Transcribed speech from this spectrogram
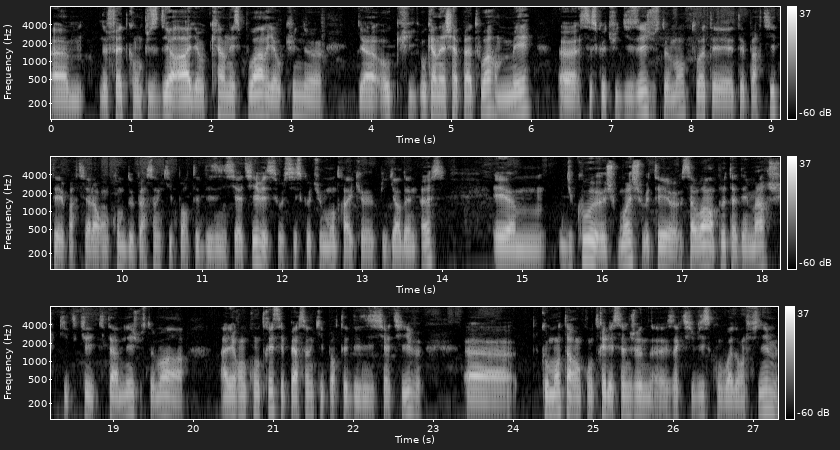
le fait qu'on puisse dire ah il y a aucun espoir, il y a aucune, il y a aucun échappatoire, mais euh, c'est ce que tu disais justement, toi tu es, parti, tu es parti à la rencontre de personnes qui portaient des initiatives et c'est aussi ce que tu montres avec euh, Bigger Than Us. Et euh, du coup, moi je souhaitais savoir un peu ta démarche qui, qui, t'a amené justement à, aller rencontrer ces personnes qui portaient des initiatives. comment tu as rencontré les cinq jeunes activistes qu'on voit dans le film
